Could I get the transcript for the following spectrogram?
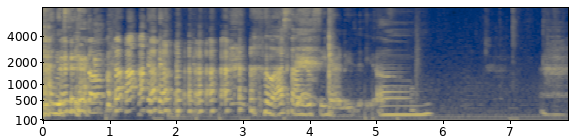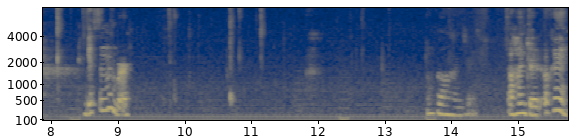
time you'll see her. Stop. last time you'll see her in these videos. um. Guess the number. I'll go 100. A hundred. Okay.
